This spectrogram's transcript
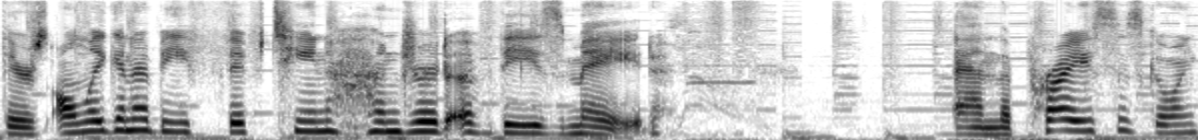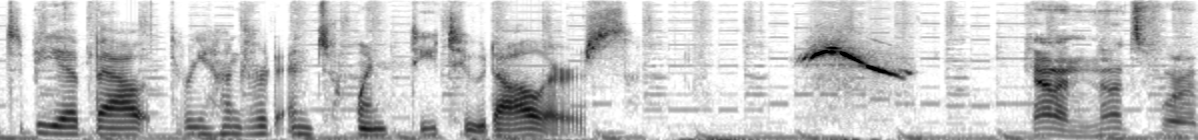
There's only going to be 1,500 of these made. And the price is going to be about $322. Kind of nuts for a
